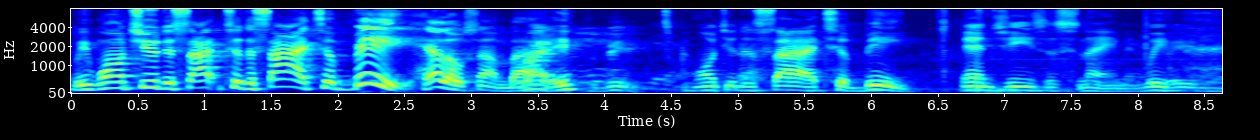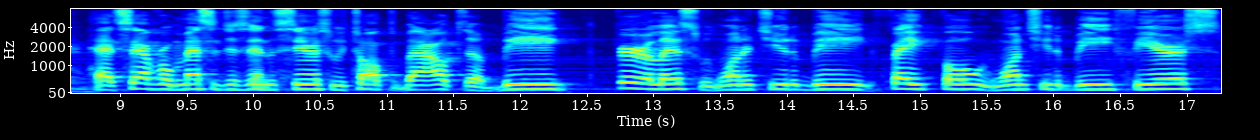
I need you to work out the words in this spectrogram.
we want you decide to decide to be. Hello, somebody. Right be. I want you to decide to be in Jesus' name. And we've had several messages in the series. We talked about uh, be fearless. We wanted you to be faithful. We want you to be fierce.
